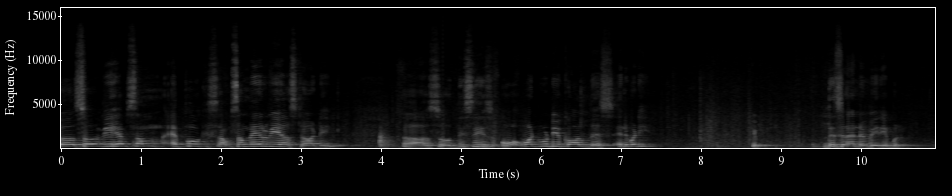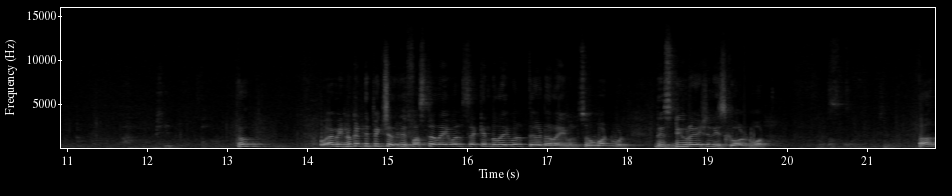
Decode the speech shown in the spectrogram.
uh, so we have some epoch, some, somewhere we are starting. Uh, so this is, wh- what would you call this? Anybody? If- This random variable? No? Oh, I mean, look at the picture. The first arrival, second arrival, third arrival. So what would, this duration is called what? Huh?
